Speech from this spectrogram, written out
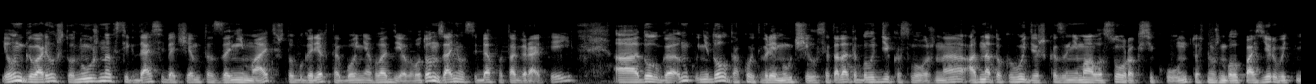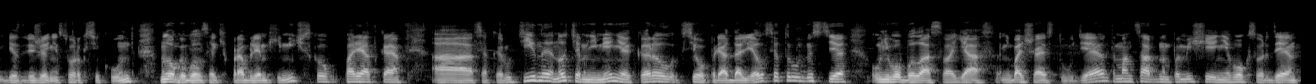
И он говорил, что нужно всегда себя чем-то занимать, чтобы грех тобой не овладел. Вот он занял себя фотографией. А, долго, ну, недолго, какое-то время учился. Тогда это было дико сложно. Одна только выдержка занимала 40 секунд. То есть нужно было позировать без движения 40 секунд. Много было всяких проблем химического порядка, а, всякой рутины. Но, тем не менее, Кэрол все преодолел, все трудности. У него него была своя небольшая студия в мансардном помещении в Оксфорде,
